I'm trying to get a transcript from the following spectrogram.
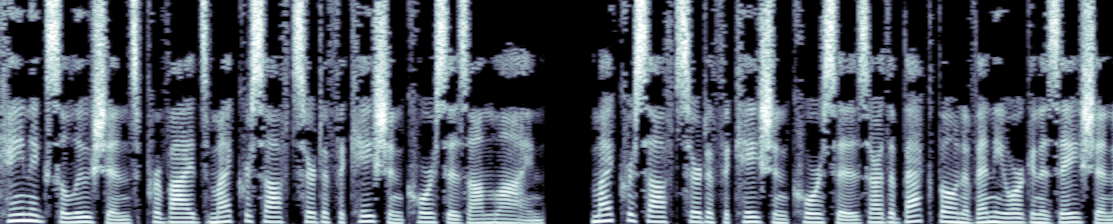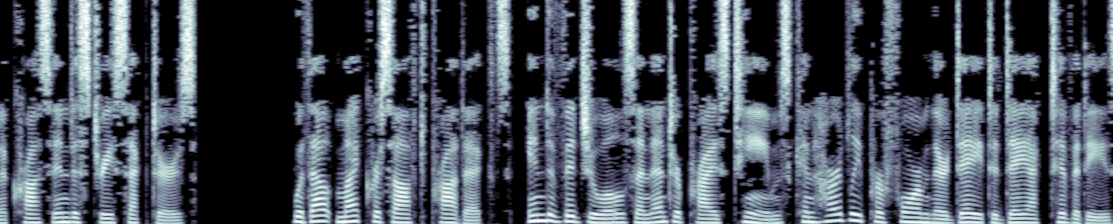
Koenig Solutions provides Microsoft certification courses online. Microsoft certification courses are the backbone of any organization across industry sectors. Without Microsoft products, individuals and enterprise teams can hardly perform their day-to-day -day activities.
